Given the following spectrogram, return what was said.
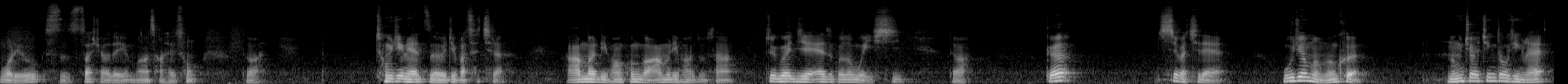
物流自杀小队往上海冲，对伐？冲进来之后就勿出去了，也没地方困觉，也没地方做啥，最关键还是觉着危险，对伐？搿先勿去谈，我就问问看，侬叫京东进来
